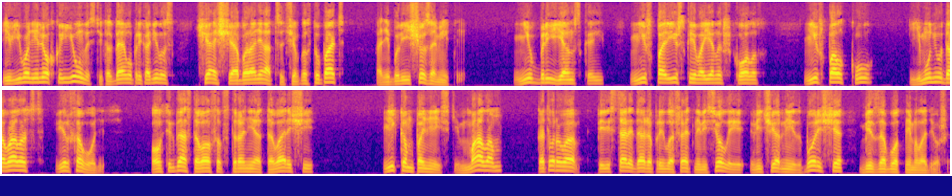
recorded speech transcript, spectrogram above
И в его нелегкой юности, когда ему приходилось чаще обороняться, чем наступать, они были еще заметнее. Ни в Бриенской, ни в парижской военных школах, ни в полку ему не удавалось верховодить. Он всегда оставался в стороне от товарищей, ни компанейским малым, которого перестали даже приглашать на веселые вечерние сборища беззаботной молодежи.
